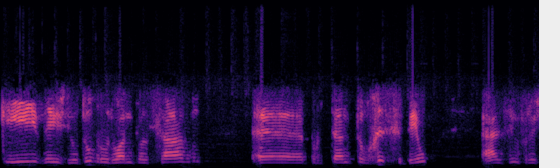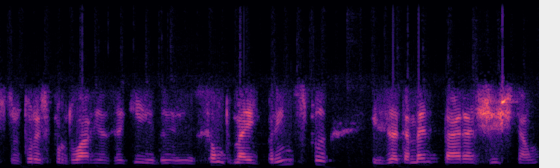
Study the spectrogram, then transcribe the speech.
que desde outubro do ano passado, uh, portanto, recebeu as infraestruturas portuárias aqui de São Tomé e Príncipe, exatamente para a gestão.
